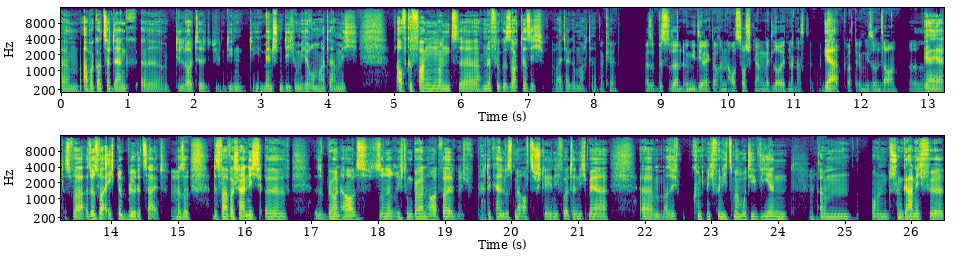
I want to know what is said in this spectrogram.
Ähm, aber Gott sei Dank, äh, die Leute, die, die, die Menschen, die ich um mich herum hatte, haben mich aufgefangen und äh, haben dafür gesorgt, dass ich weitergemacht habe. Okay. Also bist du dann irgendwie direkt auch in den Austausch gegangen mit Leuten und hast gesagt, Mensch, Ja. ich habe gerade irgendwie so einen Down. Oder so. Ja, ja, das war, also es war echt eine blöde Zeit. Mhm. Also das war wahrscheinlich äh, so Burnout, so eine Richtung Burnout, weil ich hatte keine Lust mehr aufzustehen. Ich wollte nicht mehr, ähm, also ich konnte mich für nichts mehr motivieren Mhm. ähm, und schon gar nicht für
